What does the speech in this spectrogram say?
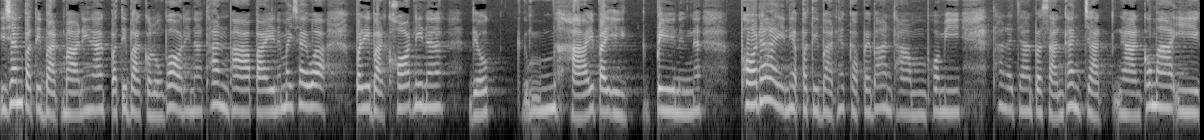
ดิฉันปฏิบัติมานี่นะ ปฏิบัติกับหลวงพ่อนี่นะ ท่านพาไปนะไม่ใช่ว่าปฏิบัติคอร์สนี่นะ เดี๋ยวหายไปอีกปีหนึ่งนะพอได้เนี่ยปฏิบัติเนี่ยกลับไปบ้านทำพอมีท่านอาจารย์ประสานท่านจัดงานก็มาอีก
